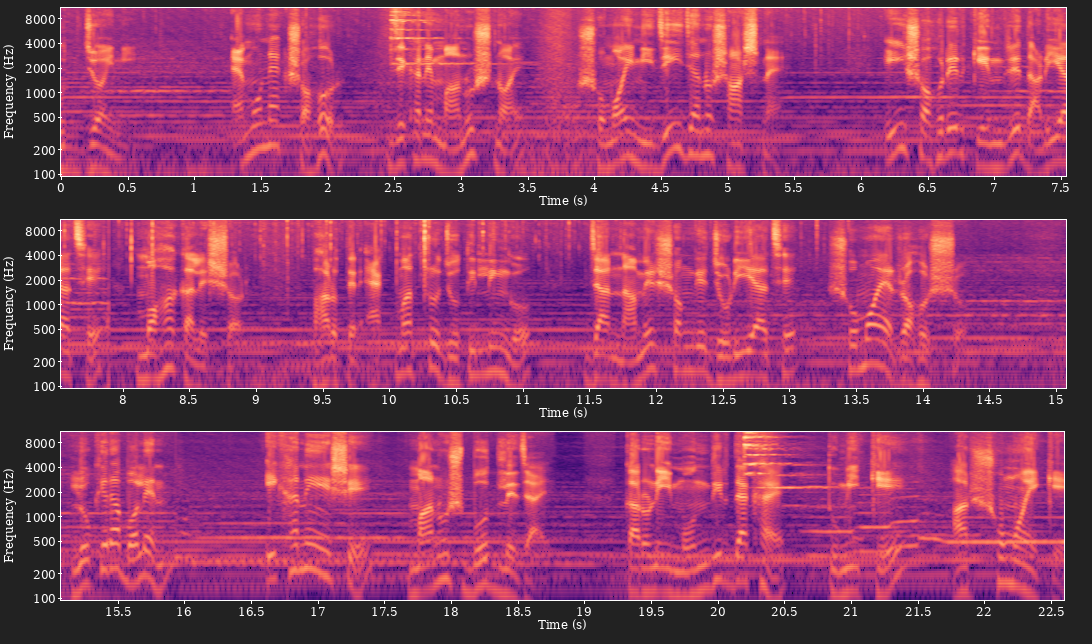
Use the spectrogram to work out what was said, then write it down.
উজ্জয়িনী, এমন এক শহর যেখানে মানুষ নয়, সময় নিজেই যেন শ্বাস নেয়। এই শহরের কেন্দ্রে দাঁড়িয়ে আছে মহাকালেশ্বর, ভারতের একমাত্র জ্যোতির্লিঙ্গ, যার নামের সঙ্গে জড়িয়ে আছে সময়ের রহস্য। লোকেরা বলেন, এখানে এসে মানুষ বদলে যায়, কারণ এই মন্দির দেখায় তুমি কে আর সময় কে।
